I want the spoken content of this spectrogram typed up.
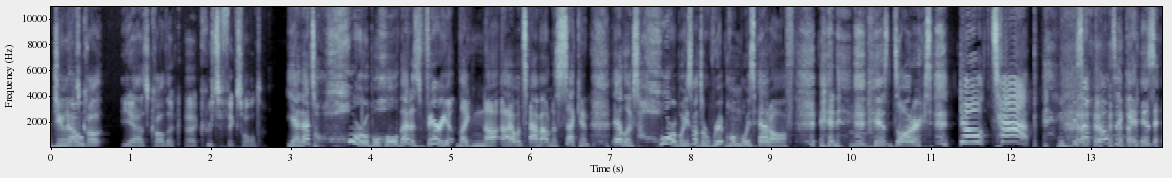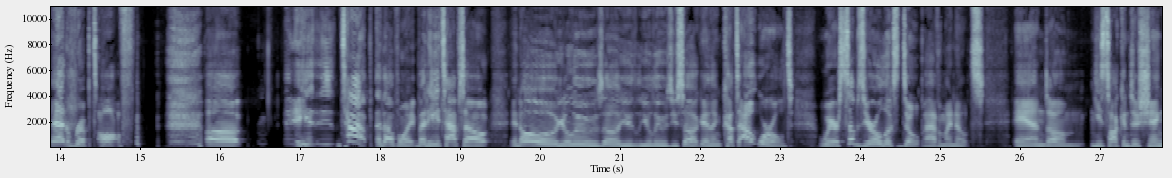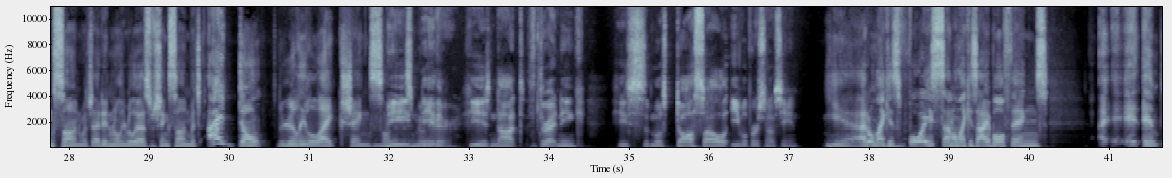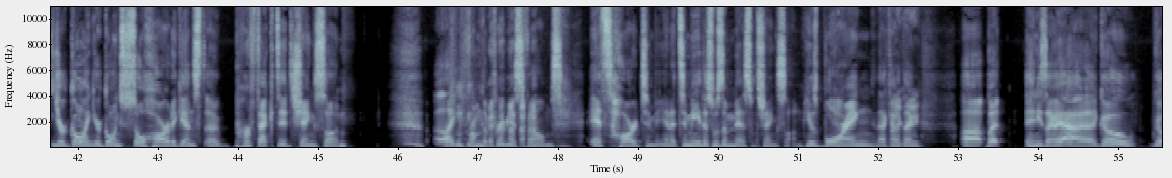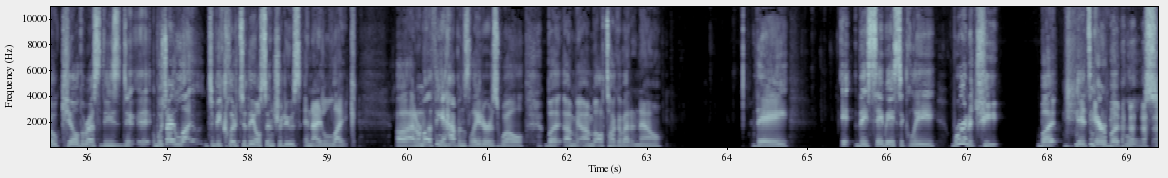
Do you Uh, know? It's called yeah, it's called a, a crucifix hold. Yeah, that's a horrible hold. That is very like not. I would tap out in a second. It looks horrible. He's about to rip homeboy's head off, and his daughter's don't tap. He's about to get his head ripped off. Uh, he, he- tap at that point, but he taps out, and oh, you're lose. Oh, you you lose. You suck. And then cuts to Outworld, where Sub Zero looks dope. I have in my notes. And um, he's talking to Shang Tsung, which I didn't really realize was Shang Tsung, which I don't really like Shang in Me this movie. neither. He is not threatening. He's the most docile evil person I've seen. Yeah, I don't like his voice. I don't like his eyeball things. I, and you're going, you're going so hard against a perfected Shang Tsung like from the previous films. It's hard to me, and it, to me, this was a miss with Shang Tsung. He was boring, that kind I of thing. Uh, but and he's like, yeah, go go kill the rest of these, du-" which I like. To be clear, too, they also introduce, and I like. Uh, I don't know. I think it happens later as well, but I'm, I'm I'll talk about it now. They it, they say basically we're gonna cheat, but it's Air Bud rules,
